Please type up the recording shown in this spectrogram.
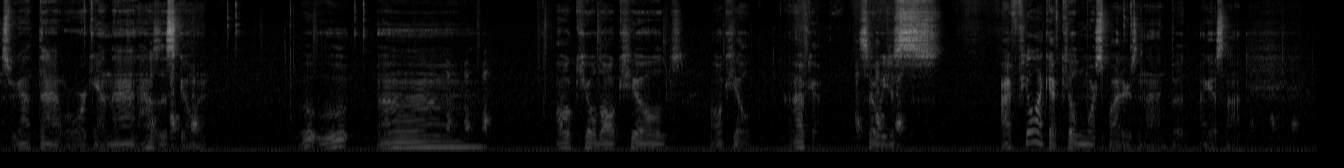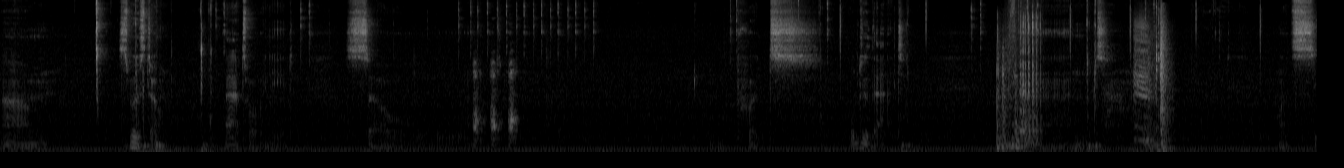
So we got that. We're working on that. How's this going? Ooh, ooh. Um, all killed, all killed, all killed. Okay. So we just... I feel like I've killed more spiders than that, but I guess not. Um, smooth stone. That's what we need. So... Put... We'll do that. And... Let's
